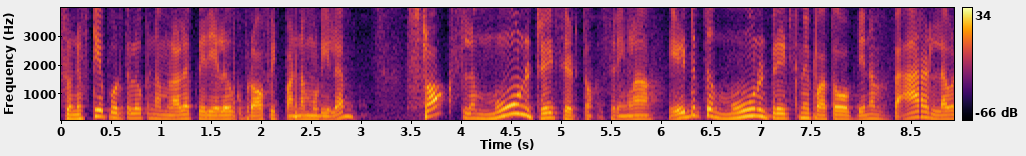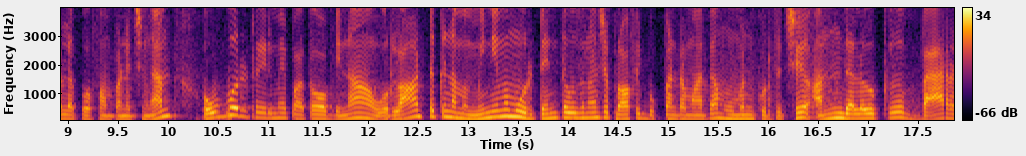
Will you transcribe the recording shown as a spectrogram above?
ஸோ நிஃப்டியை பொறுத்தளவுக்கு நம்மளால் பெரிய அளவுக்கு ப்ராஃபிட் பண்ண முடியல. ஸ்டாக்ஸில் மூணு ட்ரேட்ஸ் எடுத்தோம் சரிங்களா? எடுத்த மூணு ட்ரேட்ஸுமே பார்த்தோம் அப்படின்னா வேற லெவலில் பெர்ஃபார்ம் பண்ணுச்சுங்க. ஒவ்வொரு ட்ரேடுமே பார்த்தோம் அப்படின்னா ஒரு லாட்டுக்கு நம்ம மினிமம் ஒரு டென் தௌசண்டாச்சும் ப்ராஃபிட் புக் பண்ணுற மாதிரி தான் மூவ்மெண்ட் கொடுத்துச்சு. அந்த அளவுக்கு வேற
